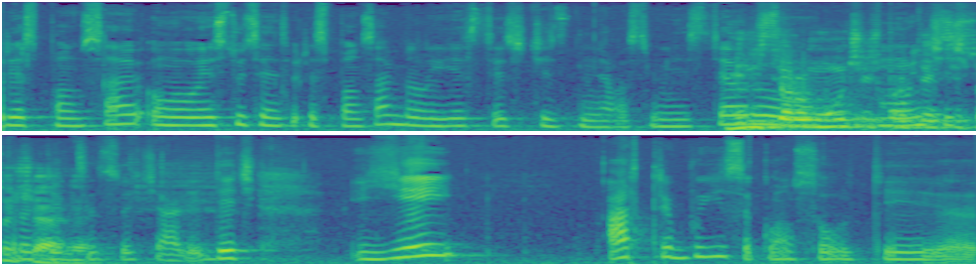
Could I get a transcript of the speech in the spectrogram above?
responsa- o instituție responsabilă este, știți dumneavoastră, Ministerul, Ministerul Muncii și Protecției Sociale. Protecției Sociale. Deci, ei ar trebui să consulte uh,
